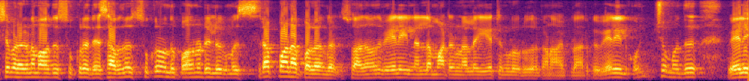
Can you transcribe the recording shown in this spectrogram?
ரிஷப லக்னமாக வந்து சுக்கர திசா பார்த்தீங்கன்னா வந்து பதினொன்றில் இருக்கும்போது சிறப்பான பலன்கள். ஸோ அதாவது வேலையில் நல்ல மாற்றங்கள் நல்ல ஏற்றங்கள் வருவதற்கான வாய்ப்புலாம் இருக்குது வேலையில் கொஞ்சம் வந்து வேலை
